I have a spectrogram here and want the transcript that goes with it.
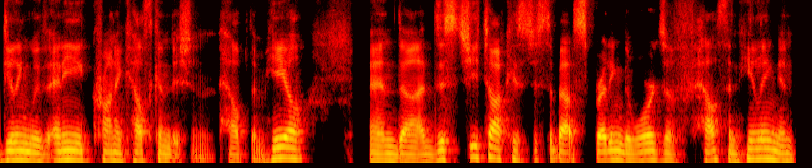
dealing with any chronic health condition, help them heal, and uh, this Chi Talk is just about spreading the words of health and healing and,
